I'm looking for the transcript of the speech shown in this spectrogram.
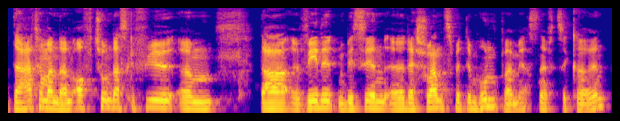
da hatte man dann oft schon das Gefühl, ähm, da wedelt ein bisschen äh, der Schwanz mit dem Hund beim ersten FC Köln.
